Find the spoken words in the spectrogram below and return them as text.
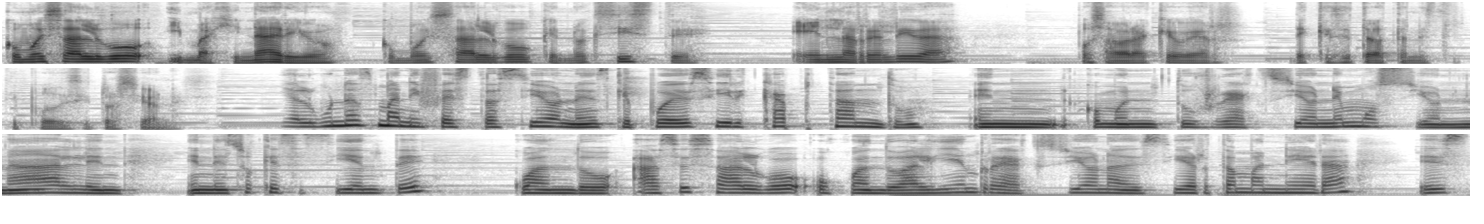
como es algo imaginario, como es algo que no existe en la realidad, pues habrá que ver de qué se tratan este tipo de situaciones. Y algunas manifestaciones que puedes ir captando en, como en tu reacción emocional, en, en eso que se siente, cuando haces algo o cuando alguien reacciona de cierta manera es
